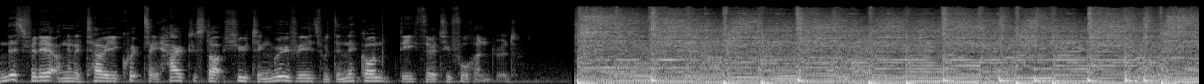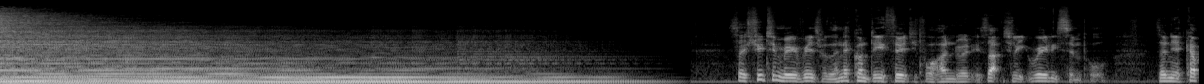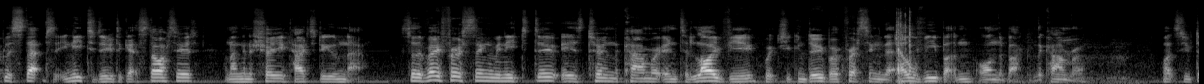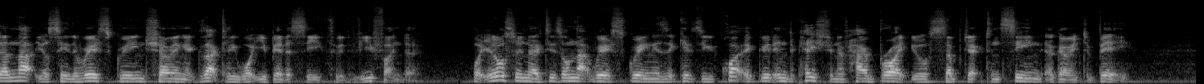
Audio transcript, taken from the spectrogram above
In this video I'm going to tell you quickly how to start shooting movies with the Nikon D3400. So shooting movies with the Nikon D3400 is actually really simple. There's only a couple of steps that you need to do to get started and I'm going to show you how to do them now. So the very first thing we need to do is turn the camera into live view, which you can do by pressing the LV button on the back of the camera. Once you've done that, you'll see the rear screen showing exactly what you'll be able to see through the viewfinder. What you'll also notice on that rear screen is it gives you quite a good indication of how bright your subject and scene are going to be.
